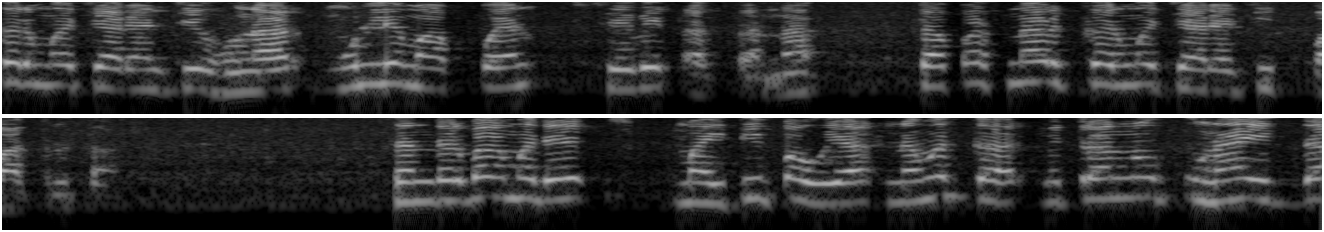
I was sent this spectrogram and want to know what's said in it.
कर्मचाऱ्यांचे होणार मूल्यमापन सेवेत असताना तपासणार कर्मचाऱ्याची पात्रता. संदर्भामध्ये माहिती पाहूया. नमस्कार. मित्रांनो पुन्हा एकदा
